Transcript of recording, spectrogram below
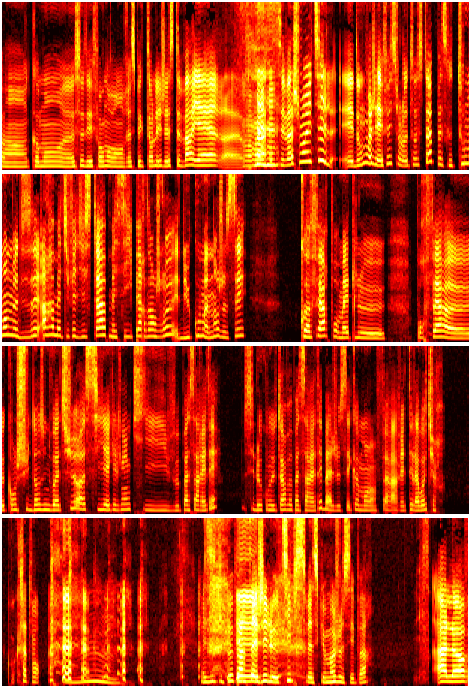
Enfin, comment euh, se défendre en respectant les gestes barrières. euh, voilà, c'est vachement utile. Et donc, moi, j'avais fait sur l'autostop parce que tout le monde me disait Ah, mais tu fais du stop, mais c'est hyper dangereux. Et du coup, maintenant, je sais quoi faire pour mettre le. Pour faire, euh, quand je suis dans une voiture, s'il y a quelqu'un qui veut pas s'arrêter, si le conducteur veut pas s'arrêter, bah, je sais comment faire arrêter la voiture, concrètement. Mmh. Vas-y, tu peux partager le tips parce que moi, je sais pas. Alors,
